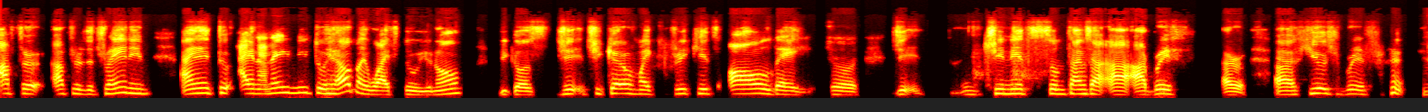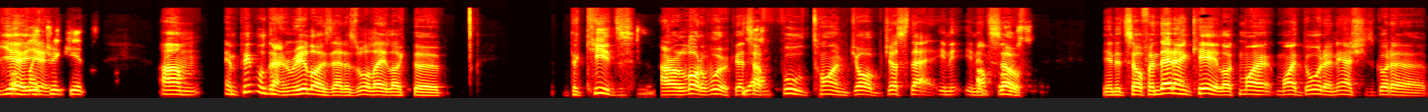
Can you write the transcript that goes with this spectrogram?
after after the training. I need to and I need to help my wife too, you know, because she she care of my three kids all day. So she she needs sometimes a, a, a brief, a, a huge brief. Yeah, my yeah. three kids. Um, and people don't realize that as well. Eh? Like the the kids are a lot of work. That's Yeah. a full time job. Just that in in Of itself. course. In itself, and they don't care. Like my my daughter now, she's got a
